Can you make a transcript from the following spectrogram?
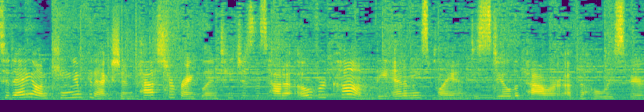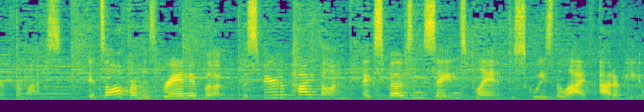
Today on Kingdom Connection, Pastor Franklin teaches us how to overcome the enemy's plan to steal the power of the Holy Spirit from us. It's all from his brand new book, The Spirit of Python Exposing Satan's Plan to Squeeze the Life Out of You.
